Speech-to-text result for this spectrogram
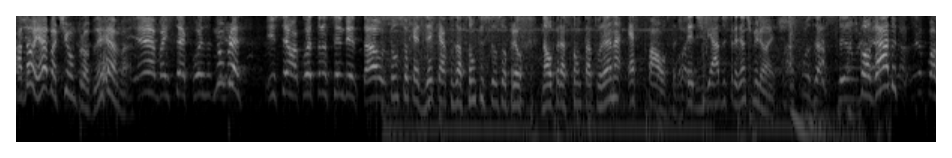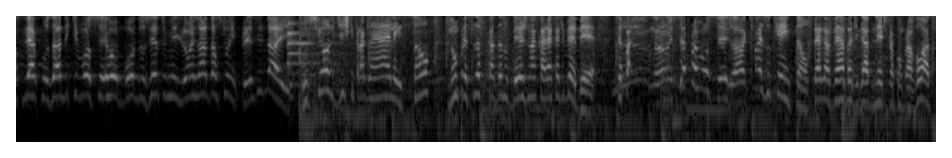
Adão e Eva tinham um problema. Eva, isso é coisa... Não precisa. Isso é uma coisa transcendental. Então o senhor quer dizer que a acusação que o senhor sofreu na Operação Taturana é falsa, de ter desviado os 300 milhões? Acusação. Advogado- Eu posso lhe acusar de que você roubou 200 milhões lá da sua empresa, e daí? O senhor diz que para ganhar a eleição não precisa ficar dando beijo na careca de bebê. Você fa- Não, não, isso é pra vocês lá. Que... faz o que então? Pega a verba de gabinete para comprar voto?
